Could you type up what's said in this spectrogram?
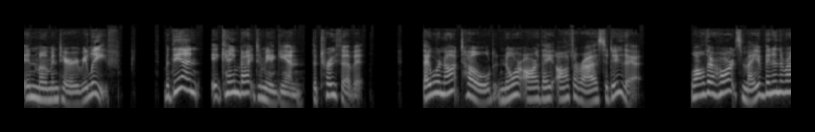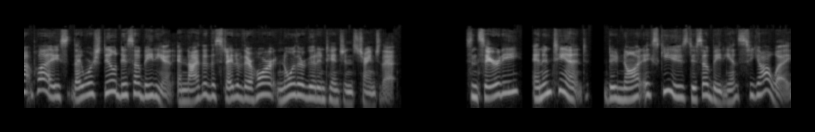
in momentary relief. But then it came back to me again the truth of it. They were not told, nor are they authorized to do that. While their hearts may have been in the right place, they were still disobedient, and neither the state of their heart nor their good intentions changed that. Sincerity and intent do not excuse disobedience to Yahweh.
